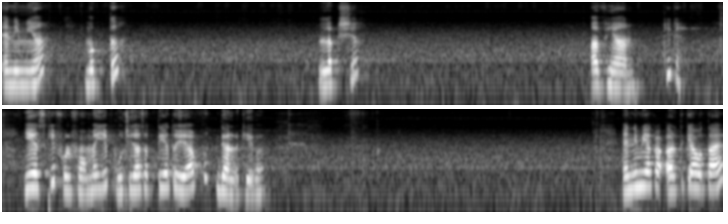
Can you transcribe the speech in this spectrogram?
एनीमिया मुक्त लक्ष्य अभियान, ठीक है? ये इसकी फुल फॉर्म है, ये पूछी जा सकती है तो ये आप ध्यान रखिएगा। एनीमिया का अर्थ क्या होता है?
